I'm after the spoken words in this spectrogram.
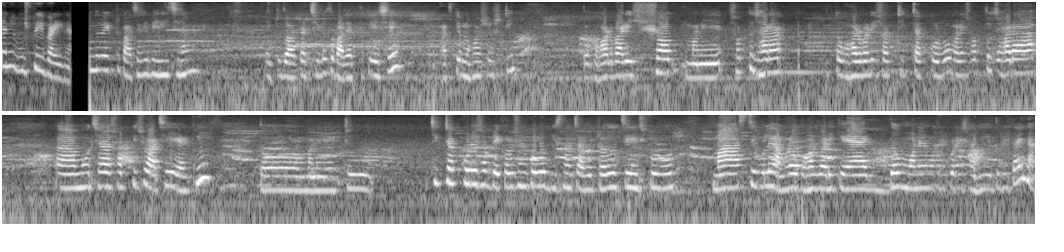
জানি বুঝতেই পারি না। একটু বাজারে বেরিয়েছিলাম। একটু দরকার ছিল, তো বাজার থেকে এসে আজকে মহাষষ্ঠী। তো ঘর বাড়ি সব মানে সব তো ঝাড়া, তো ঘর বাড়ি সব ঠিকঠাক করব। মানে সব তো ঝাড়া মোছা সব কিছু আছে আর কি। তো মানে একটু ঠিকঠাক করে সব ডেকোরেশন করব, বিছনা চাদর টাদর চেঞ্জ করব। মা আসছে বলে আমরাও ঘর বাড়িকে একদম মনের মতন করে সাজিয়ে তুলি, তাই না?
